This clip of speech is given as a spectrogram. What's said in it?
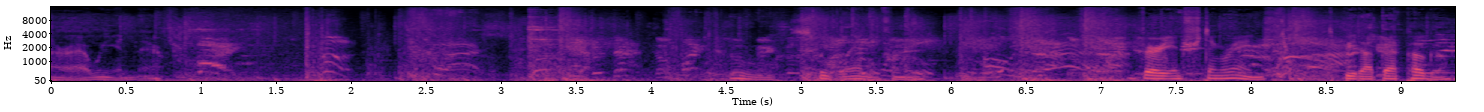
All right, we in there. Ooh, sweet landing for me. Very interesting range to beat out that pogo.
